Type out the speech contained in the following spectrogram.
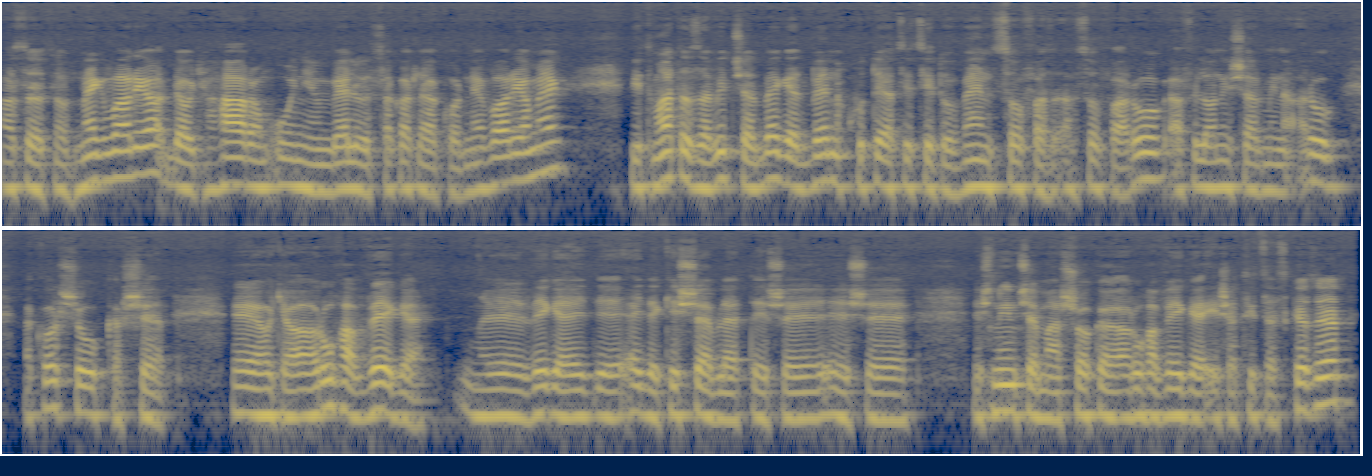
azt ott megvarja, de hogyha három újnyin belül szakadt le, akkor ne varja meg. Itt mat az a vicser beget ben kuté a cicitó ven szofa, szofa rúg, a filonisar min a rúg, a korsó kaser. hogyha a ruha vége, vége egy, egyre kisebb lett, és, és, és nincsen már sok a ruha vége és a cicesz között,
